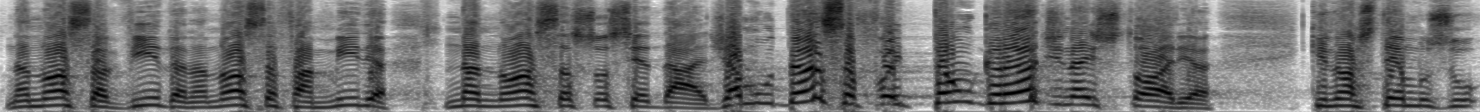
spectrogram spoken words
na nossa vida, na nossa família, na nossa sociedade. A mudança foi tão grande na história que nós temos o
